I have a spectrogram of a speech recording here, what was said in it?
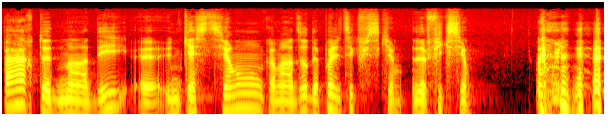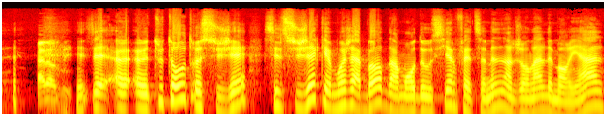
par te demander euh, une question, comment dire, de politique fiction. De fiction. Et C'est un, un tout autre sujet. C'est le sujet que moi j'aborde dans mon dossier en fin de semaine dans le Journal de Montréal.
